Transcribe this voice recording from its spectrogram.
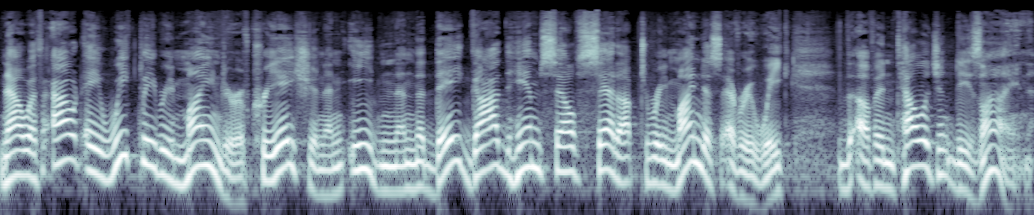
Now, without a weekly reminder of creation and Eden and the day God Himself set up to remind us every week of intelligent design,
